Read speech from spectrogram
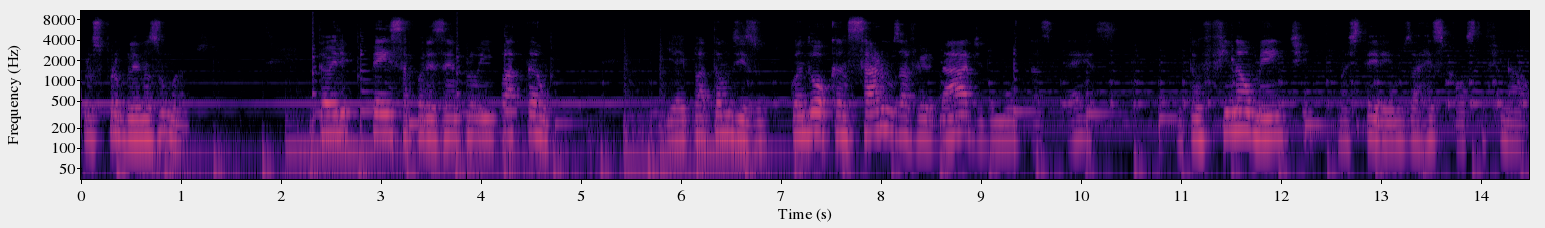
para os problemas humanos. Então ele pensa, por exemplo, em Platão. E aí Platão diz: quando alcançarmos a verdade do mundo das ideias, então finalmente nós teremos a resposta final.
